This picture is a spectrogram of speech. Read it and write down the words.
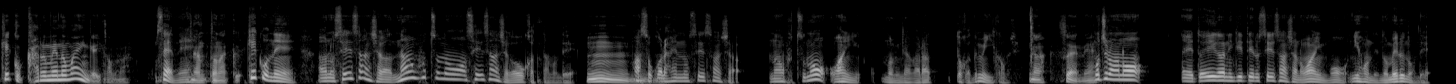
結構軽めのワインがいいかもな。そうやね。なんとなく。結構ねあの生産者は南仏の生産者が多かったので、うんうん、うん、あそこら辺の生産者南仏のワイン飲みながらとかでもいいかもしれあそうやね。ないもちろんあの、えー、と映画に出てる生産者のワインも日本で飲めるので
